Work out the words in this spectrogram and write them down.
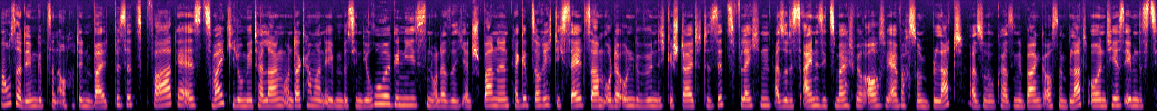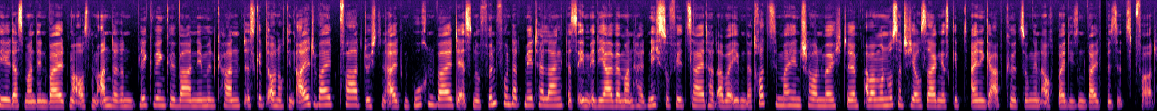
Außerdem gibt es dann auch noch den Waldbesitz Sitzpfad. Der ist zwei Kilometer lang und da kann man eben ein bisschen die Ruhe genießen oder sich entspannen. Da gibt es auch richtig seltsam oder ungewöhnlich gestaltete Sitzflächen. Also das eine sieht zum Beispiel auch aus wie einfach so ein Blatt, also quasi eine Bank aus einem Blatt. Und hier ist eben das Ziel, dass man den Wald mal aus einem anderen Blickwinkel wahrnehmen kann. Es gibt auch noch den Altwaldpfad durch den alten Buchenwald. Der ist nur 500 Meter lang. Das ist eben ideal, wenn man halt nicht so viel Zeit hat, aber eben da trotzdem mal hinschauen möchte. Aber man muss natürlich auch sagen, es gibt einige Abkürzungen auch bei diesem Waldbesitzpfad.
